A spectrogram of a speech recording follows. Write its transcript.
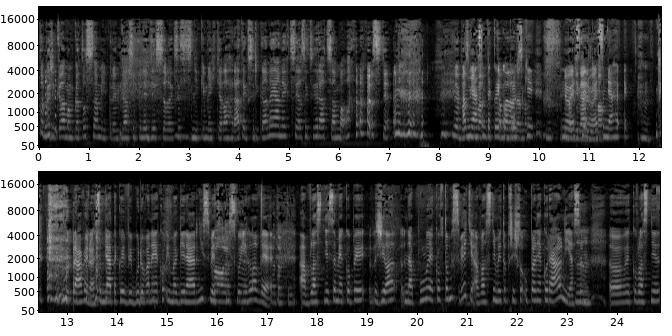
to by říkala mamka to samý, prim. já si úplně děsila, jak jsi se s nikým nechtěla hrát, jak si říkala, ne, já nechci, já si chci hrát sama, prostě. Nebo A měla jsem takový kamarádama. obrovský, no jasně, no, já jsem měla, právě no, já jsem měla takový vybudovaný jako imaginární svět No, v té svojí hlavě. A vlastně jsem jakoby žila napůl jako v tom světě a vlastně mi to přišlo úplně jako reálný. Já jsem Hmm. uh, jako vlastně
